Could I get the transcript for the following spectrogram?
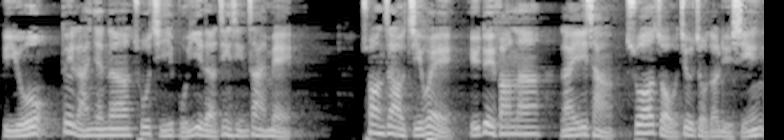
比如对男人呢出其不意的进行赞美，创造机会与对方呢来一场说走就走的旅行，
